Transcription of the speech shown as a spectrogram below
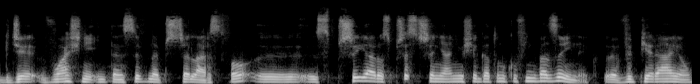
gdzie właśnie intensywne pszczelarstwo sprzyja rozprzestrzenianiu się gatunków inwazyjnych, które wypierają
